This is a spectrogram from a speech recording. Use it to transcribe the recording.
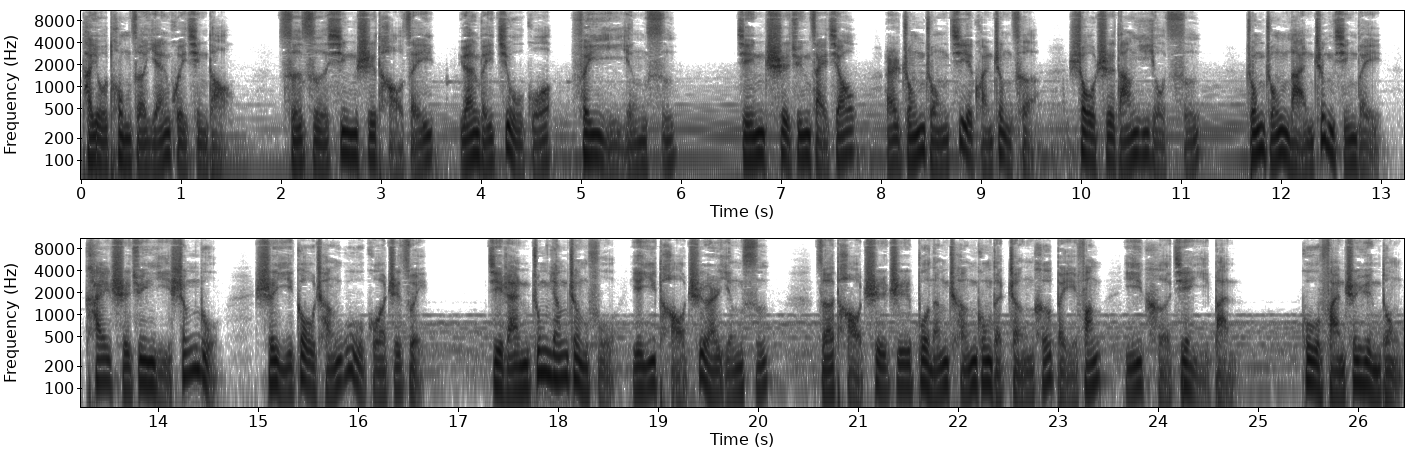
他又痛责颜惠卿道：“此次兴师讨贼，原为救国，非以营私。今赤军在交，而种种借款政策，受持党已有辞，种种懒政行为，开持军以生路，实已构成误国之罪。既然中央政府也以讨赤而营私，则讨赤之不能成功的整合北方，已可见一斑。故反赤运动。”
